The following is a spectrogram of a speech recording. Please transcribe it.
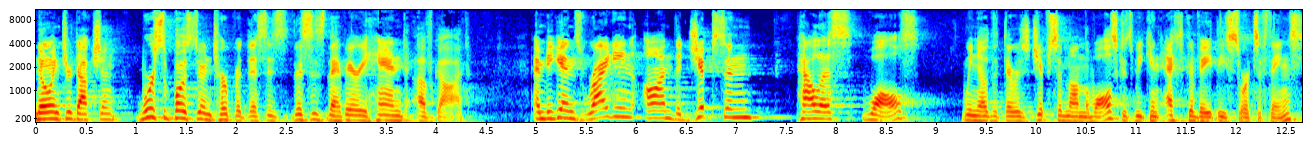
No introduction. We're supposed to interpret this as this is the very hand of God. And begins writing on the gypsum palace walls. We know that there was gypsum on the walls because we can excavate these sorts of things.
